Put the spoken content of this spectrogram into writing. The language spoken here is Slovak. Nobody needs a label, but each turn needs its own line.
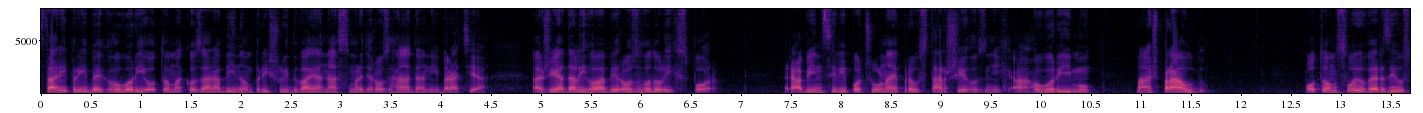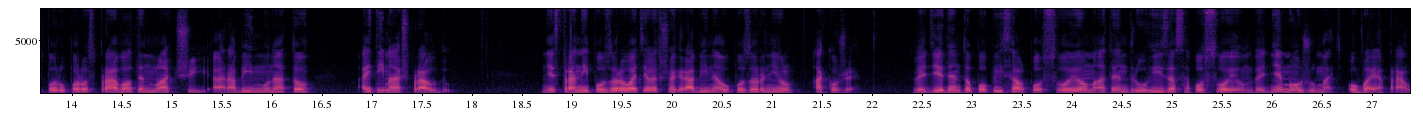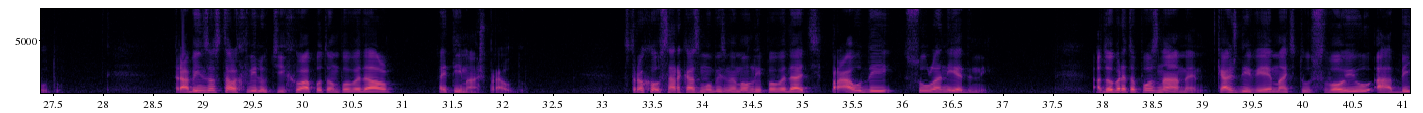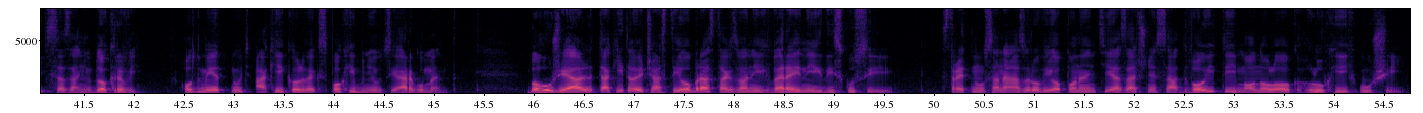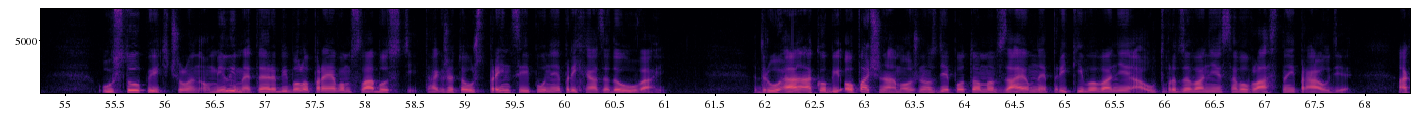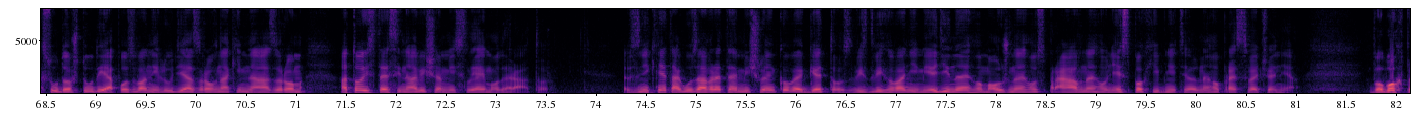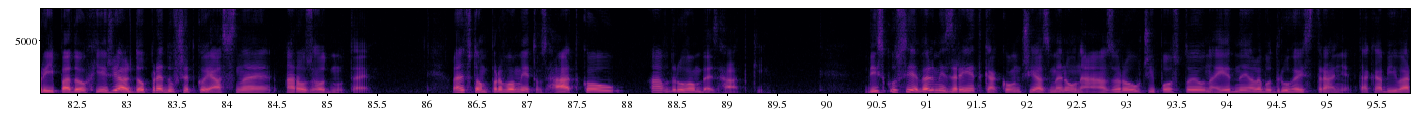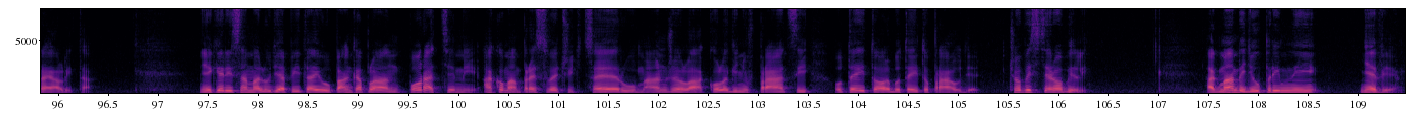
Starý príbeh hovorí o tom, ako za rabínom prišli dvaja na smrť rozhádaní bratia a žiadali ho, aby rozhodol ich spor. Rabín si vypočul najprv staršieho z nich a hovorí mu, máš pravdu. Potom svoju verziu sporu porozprával ten mladší a rabín mu na to, aj ty máš pravdu. Nestranný pozorovateľ však rabína upozornil, akože. Veď jeden to popísal po svojom a ten druhý zasa po svojom, veď nemôžu mať obaja pravdu. Rabín zostal chvíľu ticho a potom povedal, aj ty máš pravdu. S trochou sarkazmu by sme mohli povedať, pravdy sú len jedny. A dobre to poznáme, každý vie mať tú svoju a byť sa za ňu do krvi, odmietnúť akýkoľvek spochybňujúci argument. Bohužiaľ, takýto je častý obraz tzv. verejných diskusí. Stretnú sa názoroví oponenti a začne sa dvojitý monológ hluchých uší. Ustúpiť čo len o milimeter by bolo prejavom slabosti, takže to už z princípu neprichádza do úvahy. Druhá, akoby opačná možnosť je potom vzájomné prikyvovanie a utvrdzovanie sa vo vlastnej pravde. Ak sú do štúdia pozvaní ľudia s rovnakým názorom a to isté si navyše myslí aj moderátor. Vznikne tak uzavreté myšlienkové geto s vyzdvihovaním jediného možného, správneho, nespochybniteľného presvedčenia – v oboch prípadoch je žiaľ dopredu všetko jasné a rozhodnuté. Len v tom prvom je to s hádkou a v druhom bez hádky. Diskusie veľmi zriedka končia zmenou názorov či postojov na jednej alebo druhej strane. Taká býva realita. Niekedy sa ma ľudia pýtajú, pán Kaplán, poradte mi, ako mám presvedčiť dceru, manžela, kolegyňu v práci o tejto alebo tejto pravde. Čo by ste robili? Ak mám byť úprimný, neviem.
